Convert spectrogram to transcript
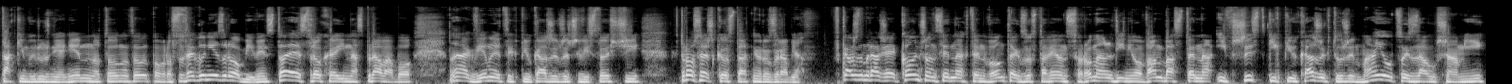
takim wyróżnieniem, no to, no to po prostu tego nie zrobi, więc to jest trochę inna sprawa, bo no jak wiemy, tych piłkarzy w rzeczywistości rzeczywistości troszeczkę ostatnio rozrabia. W każdym razie, kończąc jednak ten wątek, zostawiając Ronaldinho, Van Bastena i wszystkich piłkarzy, którzy mają coś za uszami,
